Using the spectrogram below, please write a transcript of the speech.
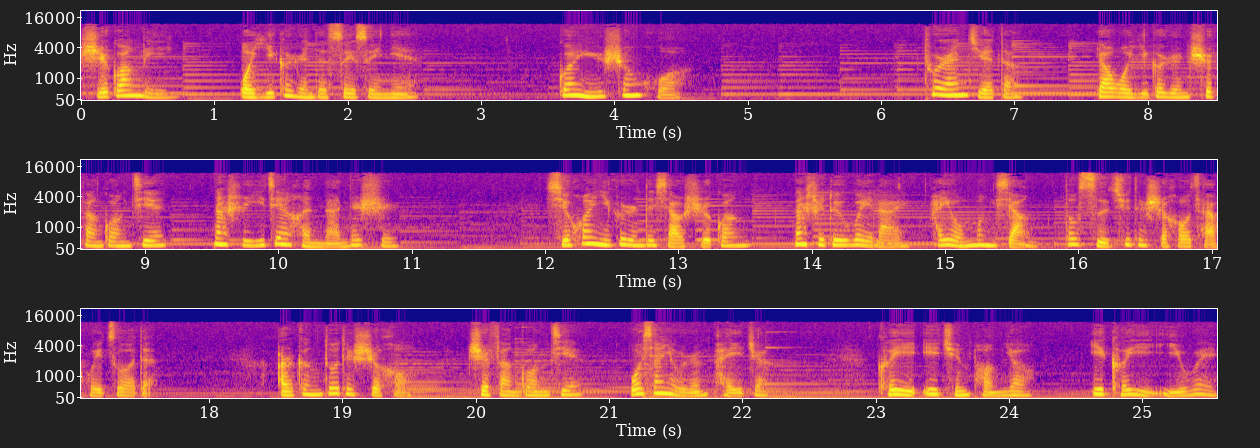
时光里，我一个人的碎碎念，关于生活。突然觉得，要我一个人吃饭逛街，那是一件很难的事。喜欢一个人的小时光，那是对未来还有梦想都死去的时候才会做的。而更多的时候，吃饭逛街，我想有人陪着，可以一群朋友，亦可以一位。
